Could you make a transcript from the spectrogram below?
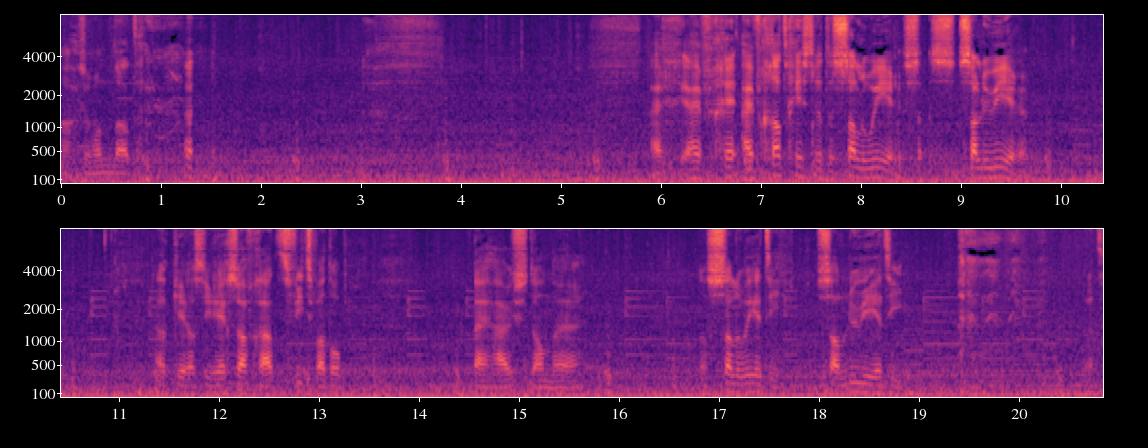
Ach, zo nat. hij, hij, vergat gisteren te salueren. salueren. Elke keer als hij rechtsaf gaat, het fietspad op bij huis, dan, uh, dan salueert hij. Salueert hij.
